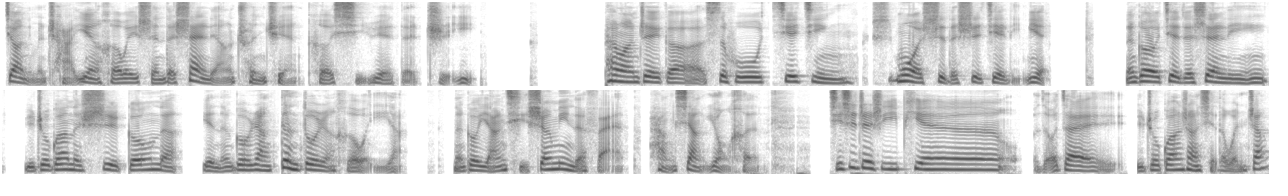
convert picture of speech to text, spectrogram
叫你们查验何为神的善良、纯全、可喜悦的旨意。盼望这个似乎接近末世的世界里面，能够借着圣灵、宇宙光的事工呢，也能够让更多人和我一样，能够扬起生命的帆，航向永恒。其实这是一篇我在宇宙光上写的文章，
